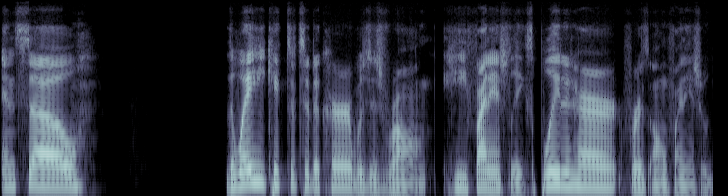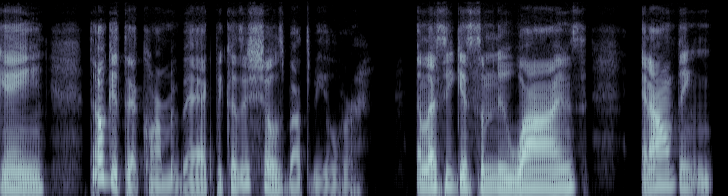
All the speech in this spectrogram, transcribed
And so the way he kicked her to the curb was just wrong. He financially exploited her for his own financial gain. They'll get that karma back because this show's about to be over. Unless he gets some new wives. And I don't think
